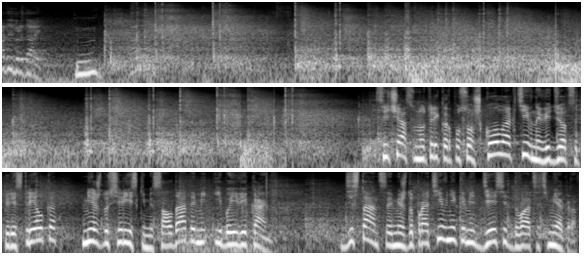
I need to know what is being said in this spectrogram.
بعد البرداي بعد Сейчас внутри корпусов школы активно ведется перестрелка между сирийскими солдатами и боевиками. Дистанция между противниками 10-20 метров.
